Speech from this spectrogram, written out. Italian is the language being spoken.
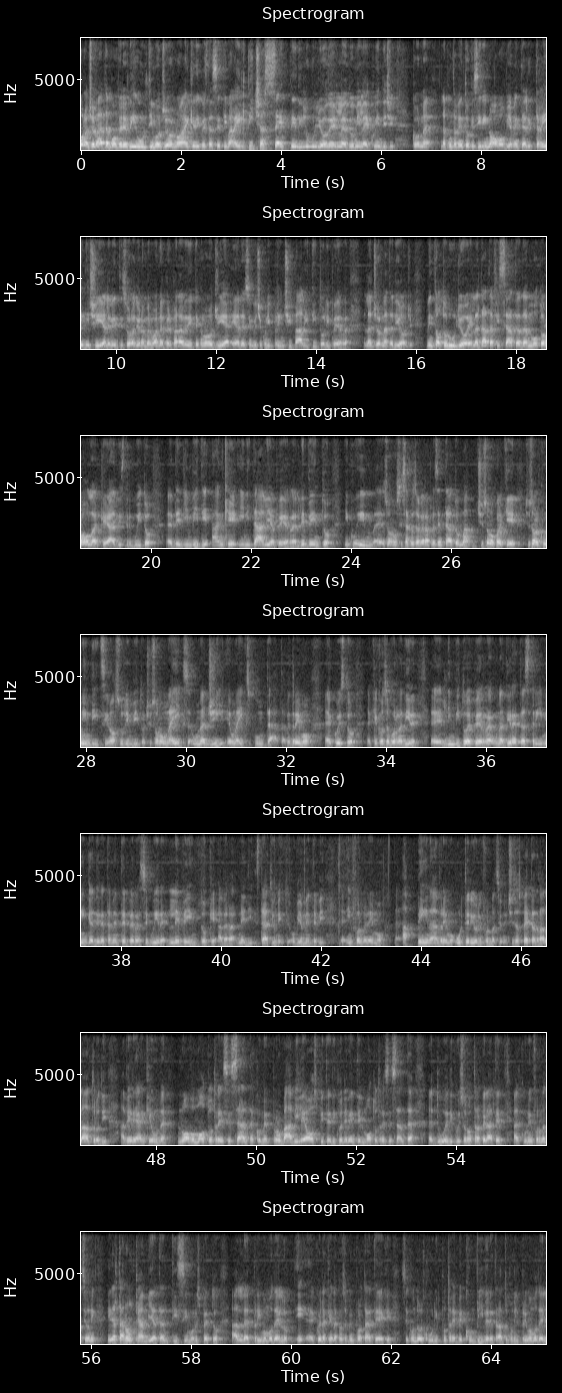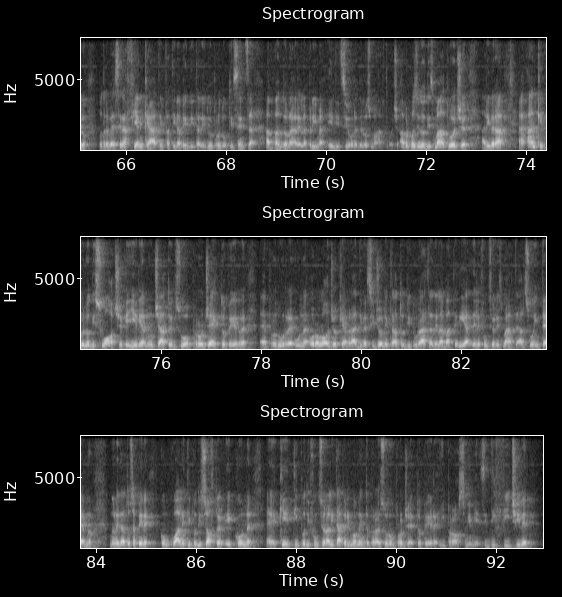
Buona giornata, buon venerdì, ultimo giorno anche di questa settimana, il 17 di luglio del 2015 con l'appuntamento che si rinnova ovviamente alle 13 e alle 20 su Radio Number One per parlare di tecnologia e adesso invece con i principali titoli per la giornata di oggi. 28 luglio è la data fissata da Motorola che ha distribuito eh, degli inviti anche in Italia per l'evento in cui eh, insomma, non si sa cosa verrà presentato ma ci sono, qualche, ci sono alcuni indizi no, sull'invito, ci sono una X, una G e una X puntata, vedremo eh, questo eh, che cosa vorrà dire. Eh, l'invito è per una diretta diretta streaming direttamente per seguire l'evento che avverrà negli Stati Uniti. Ovviamente vi eh, informeremo eh, appena avremo ulteriori informazioni. Ci si aspetta tra l'altro di avere anche un nuovo Moto 360 come probabile ospite di quell'evento, il Moto 362 di cui sono trapelate alcune informazioni. In realtà non cambia tantissimo rispetto al primo modello e eh, quella che è la cosa più importante è che secondo alcuni potrebbe convivere tra l'altro con il primo modello, potrebbe essere affiancato affiancata infatti la vendita dei due prodotti senza abbandonare la prima edizione dello smartwatch. A proposito di smartwatch arriverà eh, anche quello di Swatch che ieri ha annunciato il suo progetto per eh, produrre un orologio che avrà diversi giorni tra l'altro di durata della batteria e delle funzioni smart al suo interno. Non è dato sapere con quale tipo di software e con eh, che tipo di funzionalità per il momento, però è solo un progetto per i prossimi mesi. Difficile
